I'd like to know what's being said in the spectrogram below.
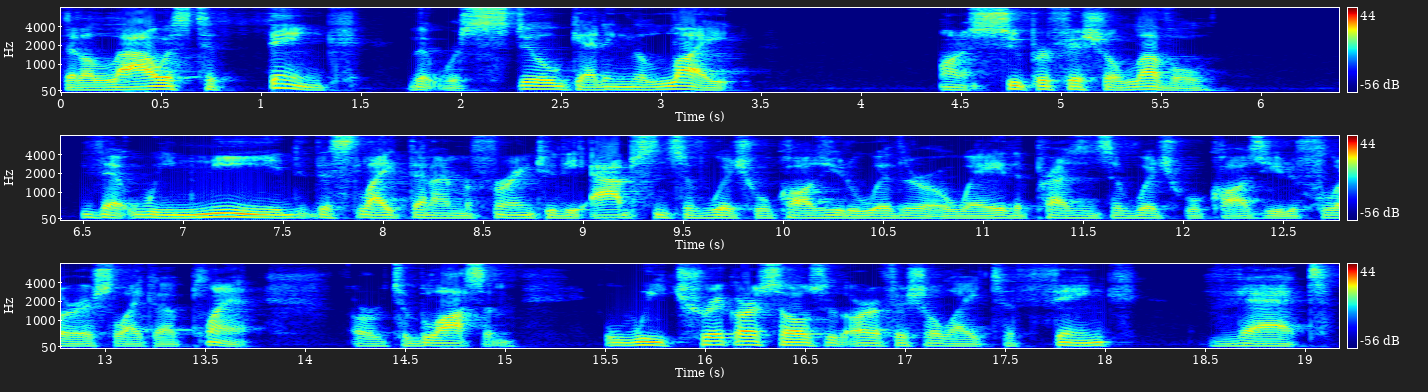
that allow us to think that we're still getting the light on a superficial level that we need this light that I'm referring to, the absence of which will cause you to wither away, the presence of which will cause you to flourish like a plant or to blossom. We trick ourselves with artificial light to think that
